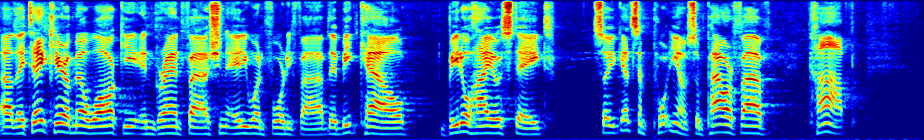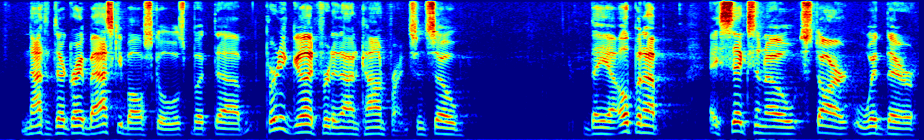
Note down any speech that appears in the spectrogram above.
Uh, they take care of Milwaukee in grand fashion, 81-45. They beat Cal, beat Ohio State. So you got some you know some Power Five comp. Not that they're great basketball schools, but uh, pretty good for the non-conference. And so they uh, open up a six and zero oh start with their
